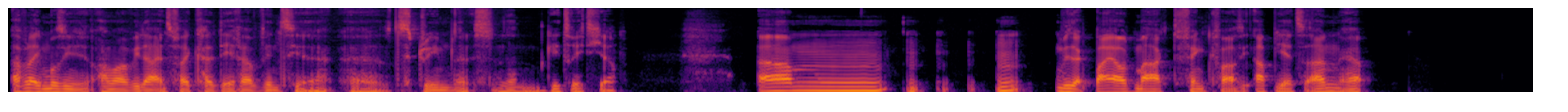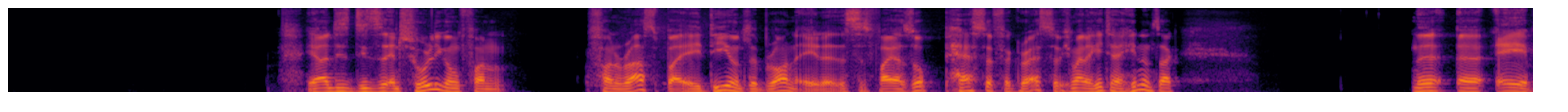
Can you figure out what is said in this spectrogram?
Aber vielleicht muss ich auch mal wieder ein, zwei Caldera-Wins hier äh, streamen, dann, ist, dann geht's richtig ab. Ähm, wie gesagt, Buyout-Markt fängt quasi ab jetzt an, ja. Ja, diese, diese Entschuldigung von, von Russ bei AD und LeBron, ey, das, das war ja so passive-aggressive. Ich meine, er geht ja hin und sagt, ne, äh, ey,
